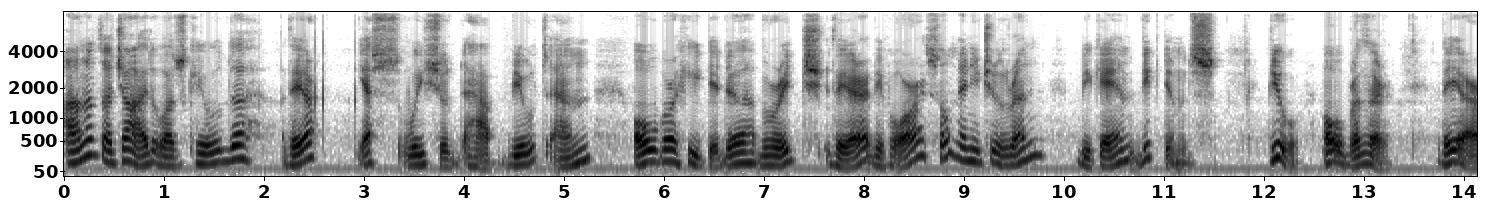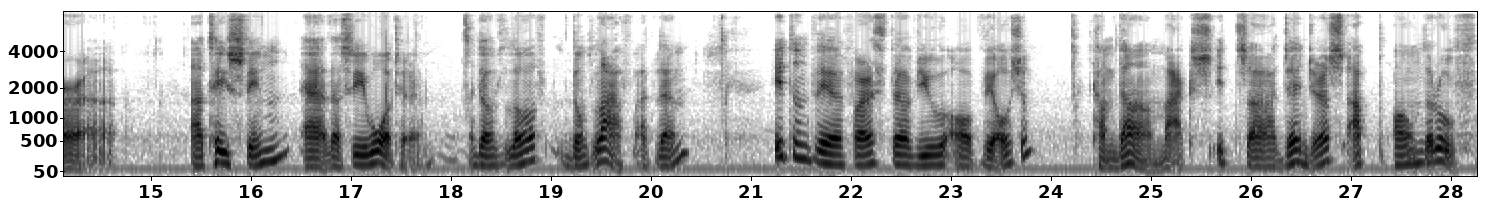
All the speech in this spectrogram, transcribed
another child was killed there. Yes, we should have built an overheated bridge there before so many children became victims. Pew, oh brother, they are uh, tasting uh, the sea water. Don't love, don't laugh at them. Isn't their first view of the ocean? Come down, Max. It's uh, dangerous up on the roof.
